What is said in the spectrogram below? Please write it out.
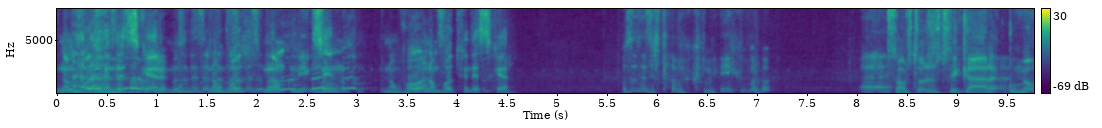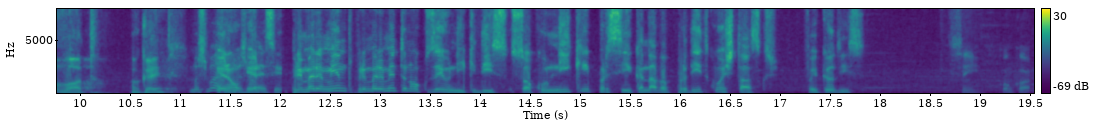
Não me vou defender sequer. Mas o Não, Dezer não vou, não, comigo, sim, não? não, não vou, não What? vou defender sequer. Mas o Dezer estava comigo, bro. Ah, Só estou a justificar o meu voto, ok? mas bem, Eu não- mas bem, eu- é assim. Primeiramente, primeiramente eu não acusei o Nicky, disse. Só que o Nicky parecia que andava perdido com as tasks. Foi o que eu disse. Sim, concordo.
